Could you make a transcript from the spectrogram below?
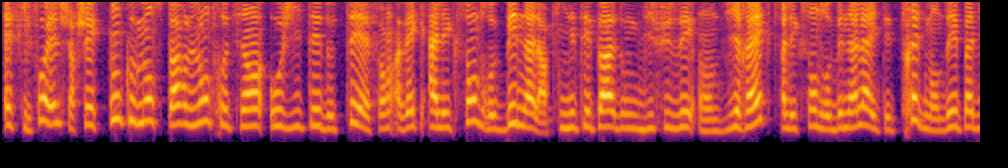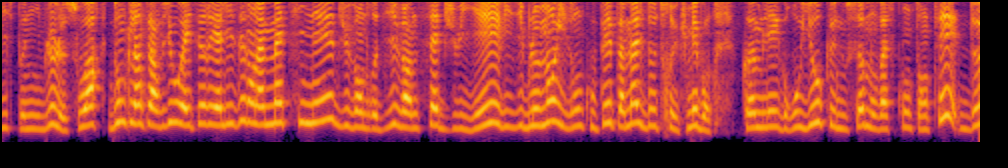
est-ce qu'il faut aller le chercher? On commence par l'entretien au JT de TF1 avec Alexandre Benalla, qui n'était pas donc diffusé en direct. Alexandre Benalla était très demandé, pas disponible le soir, donc l'interview a été réalisée dans la matinée du vendredi 27 juillet, et visiblement ils ont coupé pas mal de trucs. Mais bon, comme les grouillots que nous sommes, on va se contenter de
